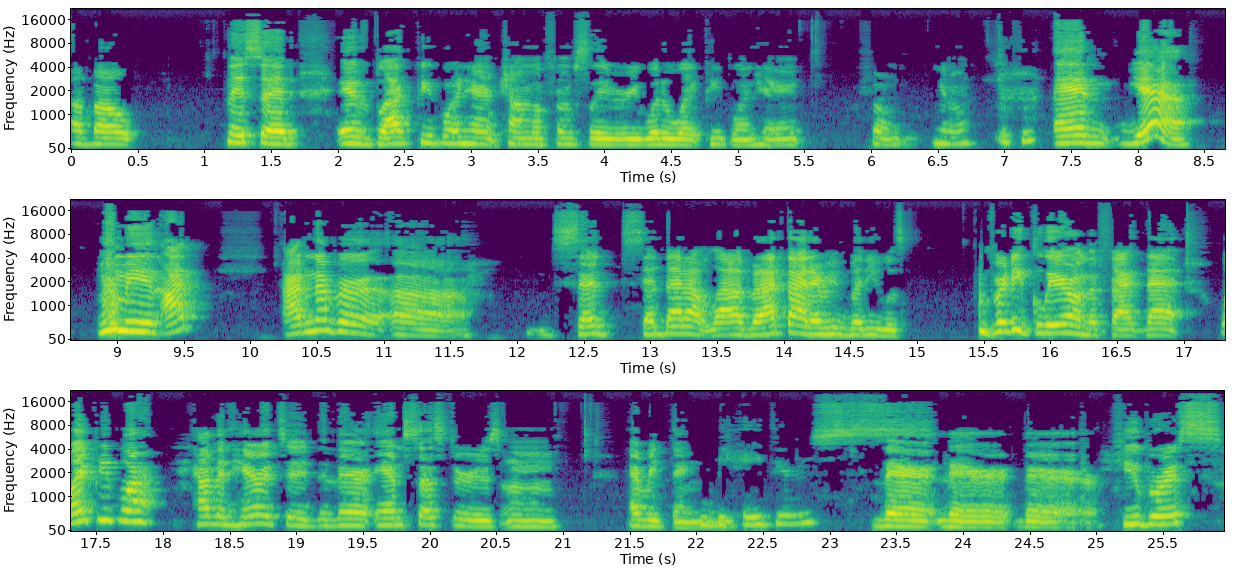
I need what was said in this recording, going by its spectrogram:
about they said if black people inherit trauma from slavery, what do white people inherit from you know? Mhm. And yeah, I mean I I've never uh said said that out loud, but I thought everybody was pretty clear on the fact that white people have inherited their ancestors um everything behaviors. their their their hubris.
